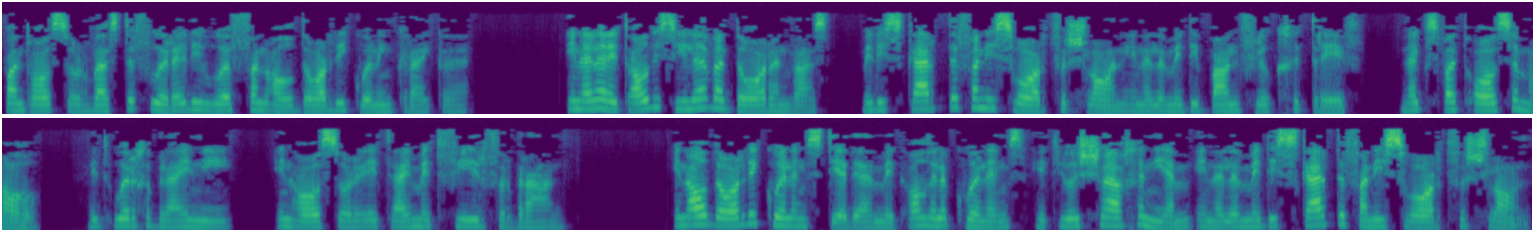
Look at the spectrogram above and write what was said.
want Asor was tevore die hoof van al daar die koninkryke. En hulle het al die ziele wat daarin was, met die scherpte van die zwaard verslaan en hulle met die bandvloek getref, niks wat asemal, het oorgeblij nie, en Asor het hy met vier verbrand. En al daar die koningstede met al hulle konings het Joshua geneem en hulle met die scherpte van die zwaard verslaan,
